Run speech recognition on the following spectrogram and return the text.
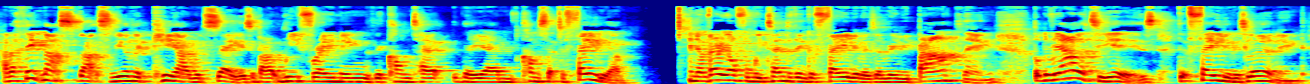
And I think that's that's the other key I would say is about reframing the context, the um, concept of failure you know, very often we tend to think of failure as a really bad thing, but the reality is that failure is learning.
